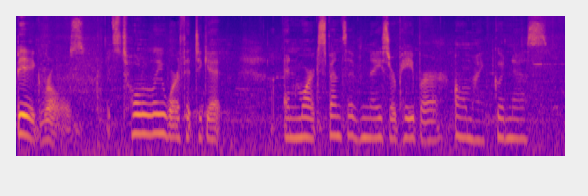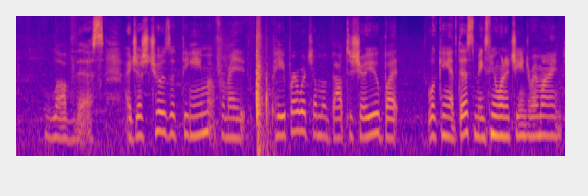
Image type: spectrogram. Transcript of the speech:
big rolls. It's totally worth it to get and more expensive, nicer paper. Oh my goodness. Love this. I just chose a theme for my paper, which I'm about to show you, but looking at this makes me want to change my mind.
